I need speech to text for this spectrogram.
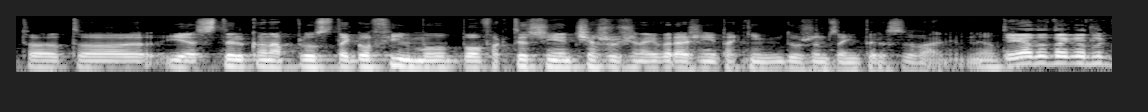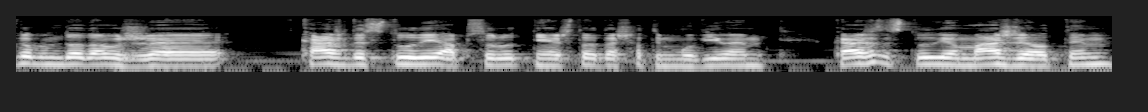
to, to jest tylko na plus tego filmu, bo faktycznie cieszył się najwyraźniej takim dużym zainteresowaniem. Nie? To ja do tego tylko bym dodał, że każde studio, absolutnie, to też o tym mówiłem, każde studio marzy o tym,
